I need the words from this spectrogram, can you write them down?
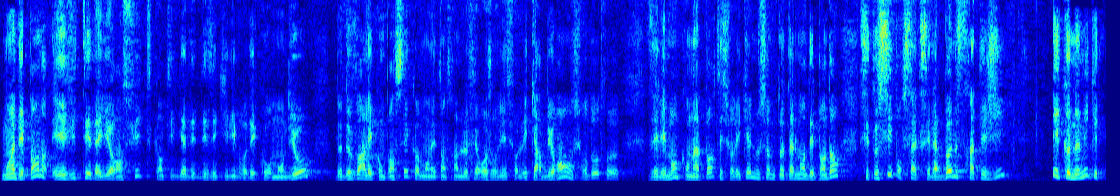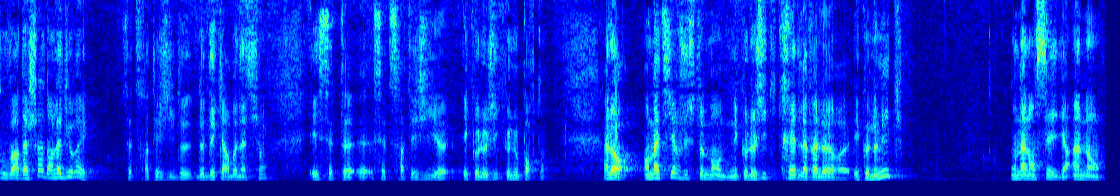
moins dépendre et éviter d'ailleurs ensuite, quand il y a des déséquilibres des cours mondiaux, de devoir les compenser comme on est en train de le faire aujourd'hui sur les carburants ou sur d'autres éléments qu'on importe et sur lesquels nous sommes totalement dépendants. C'est aussi pour ça que c'est la bonne stratégie économique et de pouvoir d'achat dans la durée cette stratégie de, décarbonation et cette, euh, stratégie euh, écologique que nous portons. Alors, en matière justement d'une écologie qui crée de la valeur euh, économique, on a lancé il y a un an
